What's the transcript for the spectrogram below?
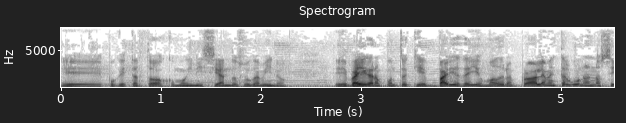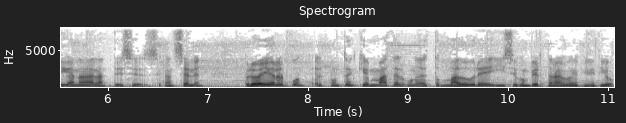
eh, porque están todos como iniciando su camino, eh, va a llegar un punto en que varios de ellos maduran. Probablemente algunos no sigan adelante y se, cancelen, pero va a llegar el punto, el punto en que más de alguno de estos madure y se convierta en algo definitivo.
